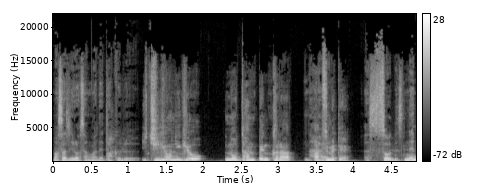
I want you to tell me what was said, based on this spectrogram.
正次郎さんが出てくる。一行二行の断片から集めて、はい、そうですね。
